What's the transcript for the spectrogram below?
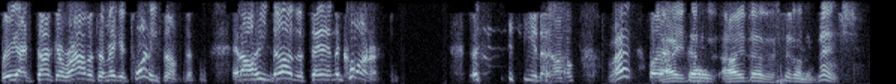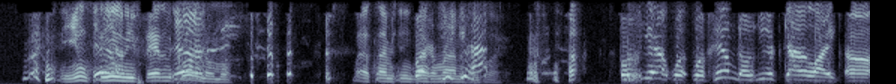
but he got Duncan Robinson making twenty something, and all he does is stand in the corner. you know what? But, all he does, all he does is sit on the bench. you don't see Yeah. him. Stand in the Yeah. corner no more. Last time you seen Duncan Robinson play. But yeah, with, with him though, you just gotta like, uh,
